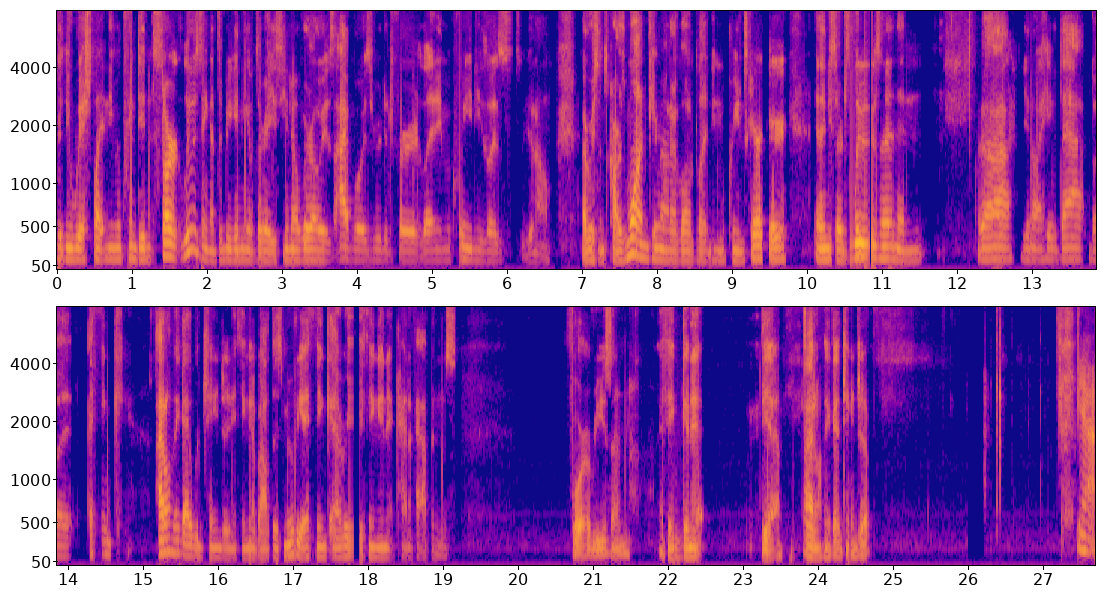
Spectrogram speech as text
really wish Lightning McQueen didn't start losing at the beginning of the race. You know, we're always I've always rooted for Lightning McQueen. He's always, you know, ever since Cars One came out, I've loved Lightning McQueen's character. And then he starts losing and ah, you know, I hate that. But I think I don't think I would change anything about this movie. I think everything in it kind of happens for a reason. I think in it, yeah, I don't think I'd change it. Yeah.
